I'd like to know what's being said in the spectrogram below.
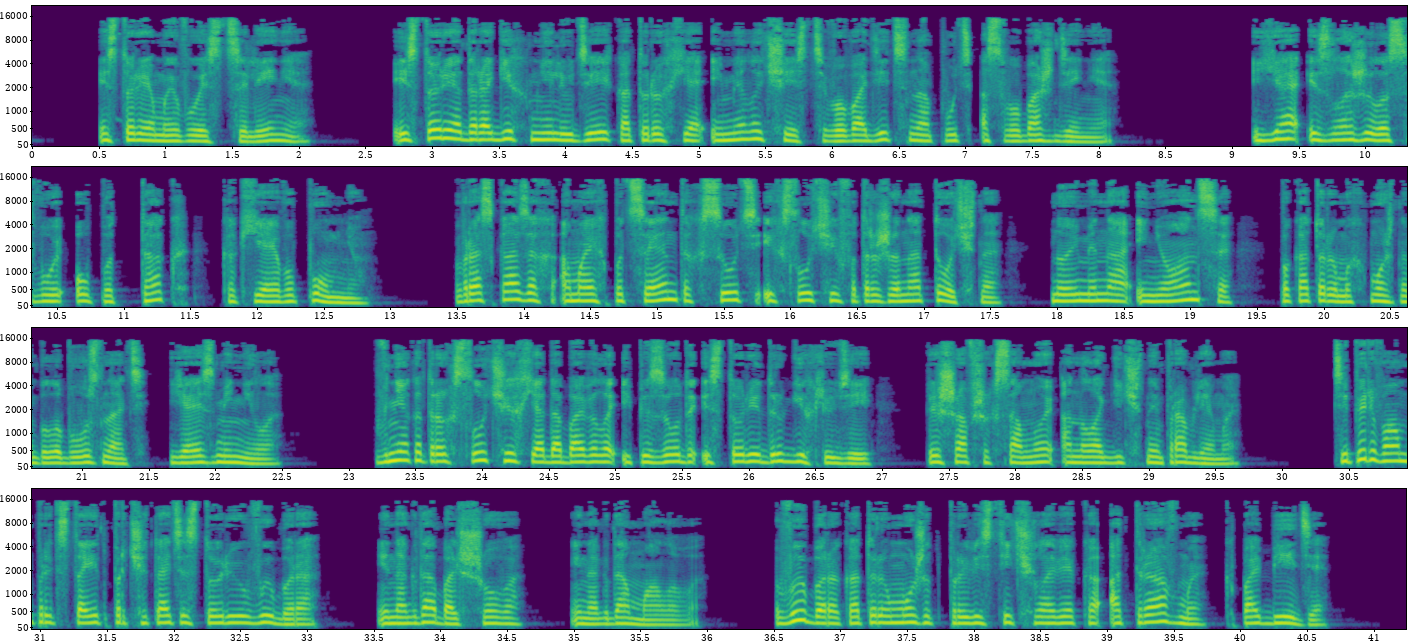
история моего исцеления История дорогих мне людей, которых я имела честь выводить на путь освобождения. Я изложила свой опыт так, как я его помню. В рассказах о моих пациентах суть их случаев отражена точно, но имена и нюансы, по которым их можно было бы узнать, я изменила. В некоторых случаях я добавила эпизоды истории других людей, решавших со мной аналогичные проблемы. Теперь вам предстоит прочитать историю выбора, иногда большого, иногда малого. Выбора, который может провести человека от травмы к победе,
